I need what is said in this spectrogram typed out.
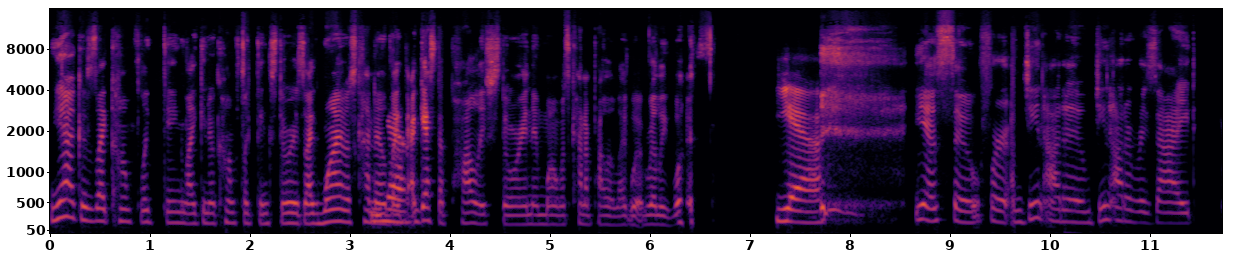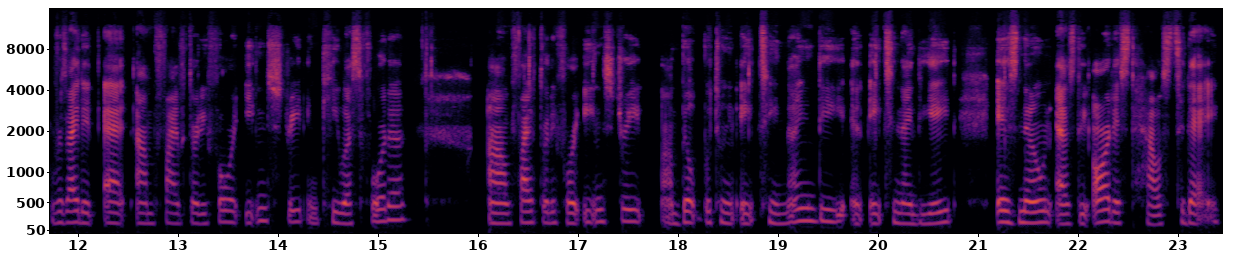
Yeah, because like conflicting, like you know, conflicting stories. Like one was kind of yeah. like I guess the polished story, and then one was kind of probably like what really was. Yeah. Yeah, so for um, Gene Otto, Gene Otto reside resided at um 534 Eaton Street in Key West, Florida. um, 534 Eaton Street, um, built between 1890 and 1898, is known as the Artist House today.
